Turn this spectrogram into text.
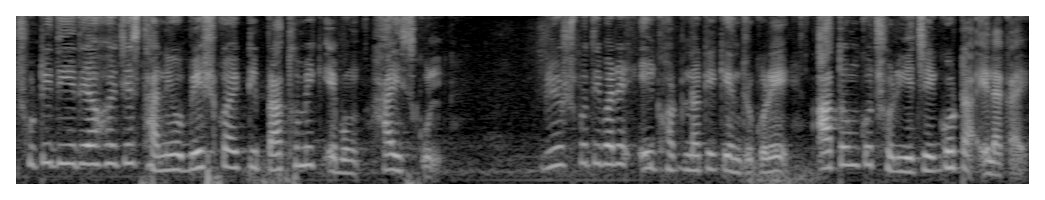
ছুটি দিয়ে দেওয়া হয়েছে স্থানীয় বেশ কয়েকটি প্রাথমিক এবং হাই স্কুল। বৃহস্পতিবারের এই ঘটনাকে কেন্দ্র করে আতঙ্ক ছড়িয়েছে গোটা এলাকায়।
